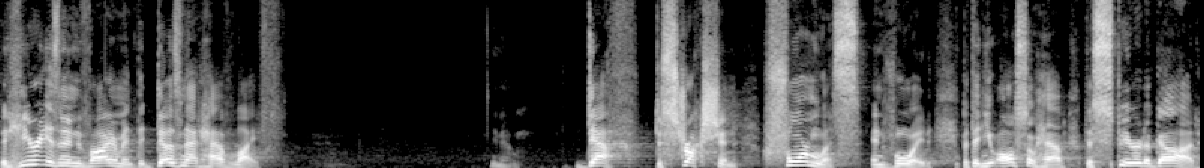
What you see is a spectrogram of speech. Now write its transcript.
that here is an environment that does not have life. You know, death destruction, formless and void. But then you also have the Spirit of God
